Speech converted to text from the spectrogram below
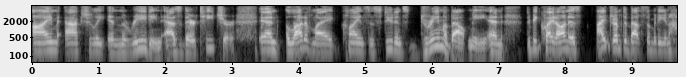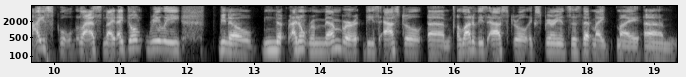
I'm actually in the reading as their teacher. And a lot of my clients and students dream about me. And to be quite honest, I dreamt about somebody in high school last night. I don't really you know, no, I don't remember these astral, um, a lot of these astral experiences that my my um,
